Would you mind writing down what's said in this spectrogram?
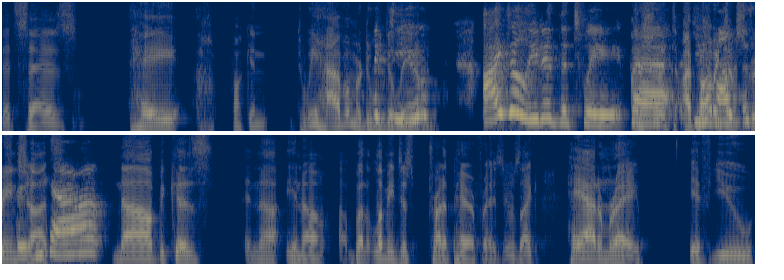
that says, "Hey, fucking, do we have them or do we Do delete you? them?" I deleted the tweet, I, I probably took screen screenshots. cap? No, because no, you know. uh, But let me just try to paraphrase. It was like, "Hey, Adam Ray, if you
